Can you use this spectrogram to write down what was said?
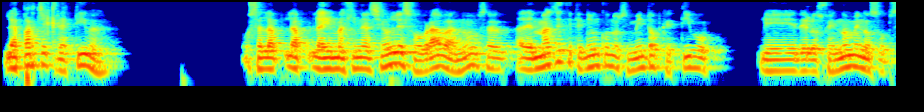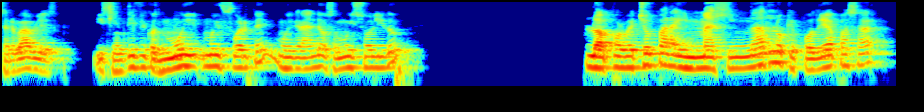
la parte creativa. O sea, la, la, imaginación le sobraba, ¿no? O sea, además de que tenía un conocimiento objetivo eh, de los fenómenos observables, y científicos muy, muy fuerte, muy grande, o sea, muy sólido, lo aprovechó para imaginar lo que podría pasar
